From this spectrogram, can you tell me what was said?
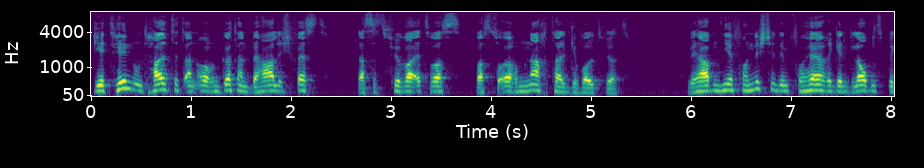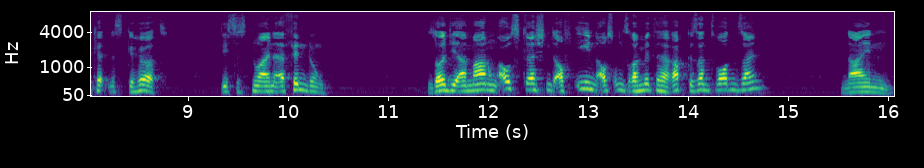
Geht hin und haltet an euren Göttern beharrlich fest. Das ist fürwahr etwas, was zu eurem Nachteil gewollt wird. Wir haben hiervon nicht in dem vorherigen Glaubensbekenntnis gehört. Dies ist nur eine Erfindung. Soll die Ermahnung ausgerechnet auf ihn aus unserer Mitte herabgesandt worden sein? Nein,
